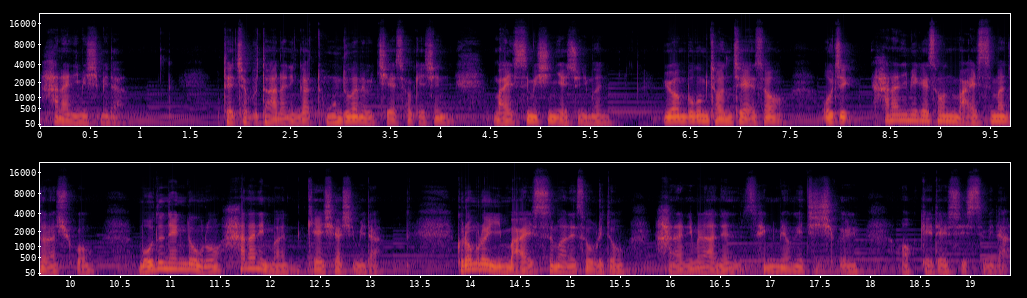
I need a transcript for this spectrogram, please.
하나님이십니다. 대처부터 하나님과 동등한 위치에 서 계신 말씀이신 예수님은 요한복음 전체에서 오직 하나님에게서 온 말씀만 전하시고 모든 행동으로 하나님만 계시하십니다. 그러므로 이 말씀 안에서 우리도 하나님을 아는 생명의 지식을 얻게 될 수 있습니다.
